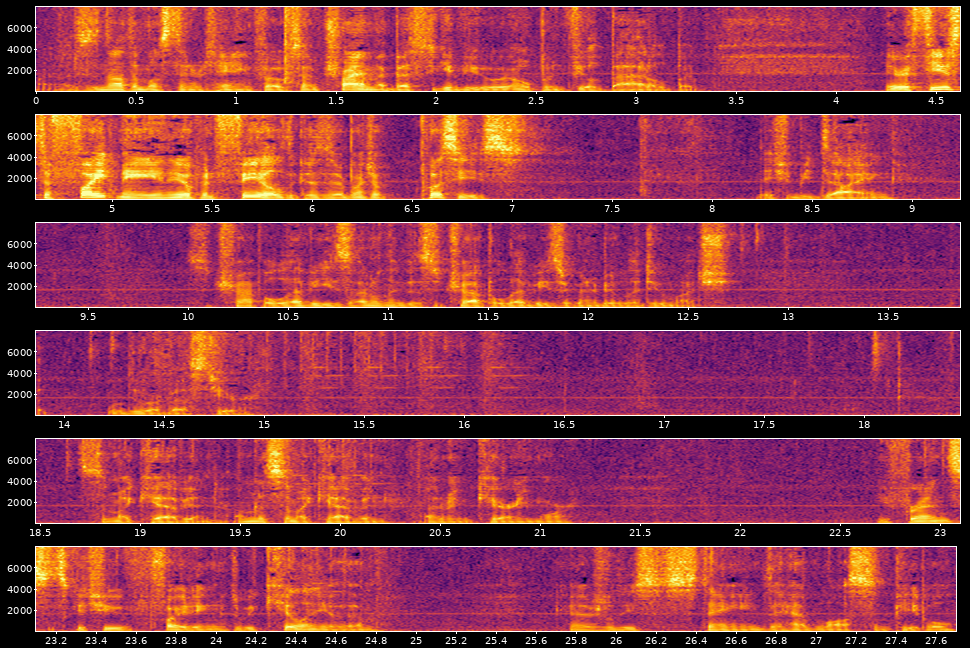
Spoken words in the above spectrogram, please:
Uh, this is not the most entertaining, folks. I'm trying my best to give you an open field battle, but they refuse to fight me in the open field because they're a bunch of pussies. They should be dying. Satrapal levies, I don't think the Satrapal levies are going to be able to do much. But we'll do our best here. Semi-Cavian. I'm going to semi-Cavian. I don't even care anymore. You friends, let's get you fighting. Do we kill any of them? Casualties sustained. They have lost some people.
